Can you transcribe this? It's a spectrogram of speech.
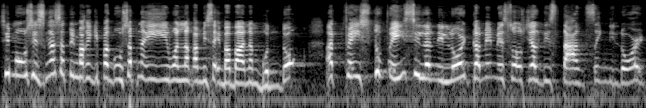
Si Moses nga sa tuwing makikipag-usap, naiiwan lang kami sa ibaba ng bundok. At face to face sila ni Lord. Kami may social distancing ni Lord.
